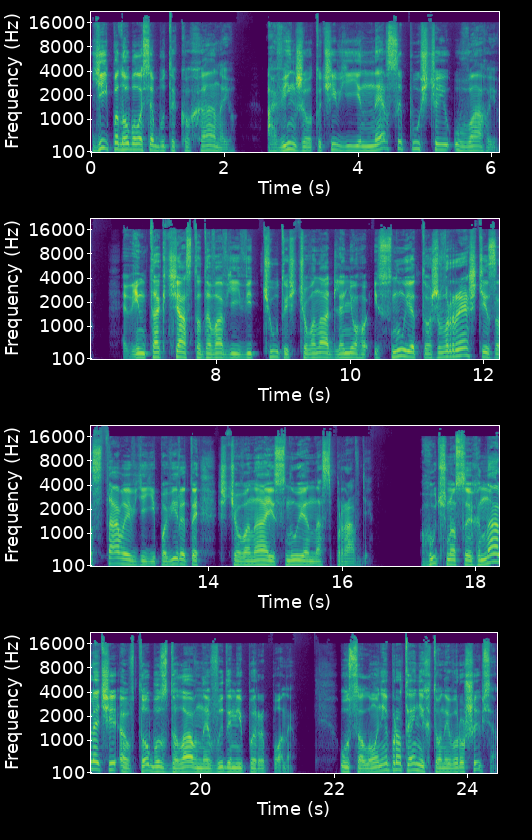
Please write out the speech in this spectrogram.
їй подобалося бути коханою, а він же оточив її невсипущою увагою. Він так часто давав їй відчути, що вона для нього існує, тож врешті заставив її повірити, що вона існує насправді. Гучно сигналячи, автобус долав невидимі перепони. У салоні, проте, ніхто не ворушився.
